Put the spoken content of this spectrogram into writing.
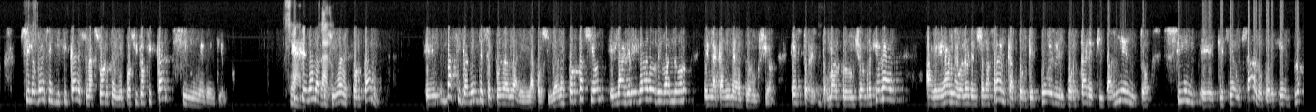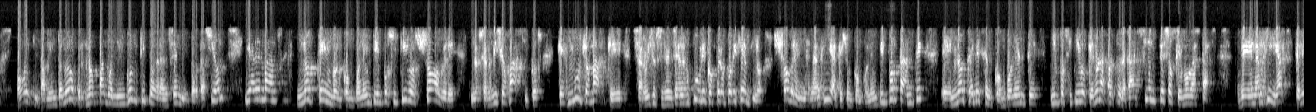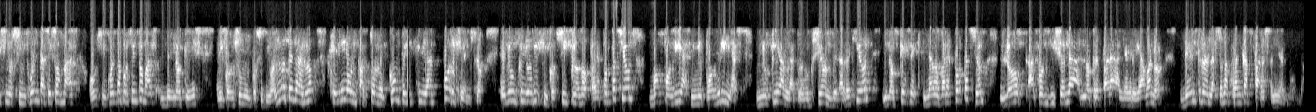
Si lo querés simplificar es una suerte de depósito fiscal sin límite de tiempo. ¿Qué te da la posibilidad de exportar? Eh, básicamente se puede hablar en la posibilidad de exportación el agregado de valor en la cadena de producción. Esto es tomar producción regional, agregarle valor en zona franca porque puedo importar equipamiento sin eh, que sea usado, por ejemplo, o equipamiento nuevo, pero no pago ningún tipo de arancel de importación y además no tengo el componente impositivo sobre los servicios básicos que es mucho más que servicios esenciales o públicos, pero por ejemplo, sobre la energía, que es un componente importante, eh, no tenés el componente impositivo que en una factura, cada 100 pesos que vos gastás de energía, tenés unos 50 pesos más un 50% más de lo que es el consumo impositivo. Al no tenerlo, genera un factor de competitividad, por ejemplo, en un frigorífico ciclo 2 para exportación, vos podías, podrías nuclear la producción de la región y lo que es destinado para exportación lo acondicionar, lo preparar, le agregar valor dentro de la zona franca para salir al mundo.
